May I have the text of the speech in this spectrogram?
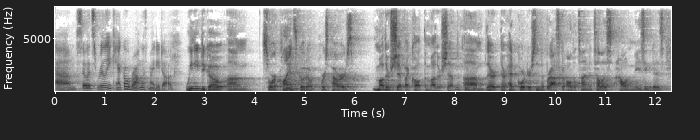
Um, so it's really, you can't go wrong with Mighty Dog. We need to go. So our clients go to Horsepower's mothership. I call it the mothership. Mm-hmm. Um, their their headquarters in Nebraska all the time, and tell us how amazing it is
